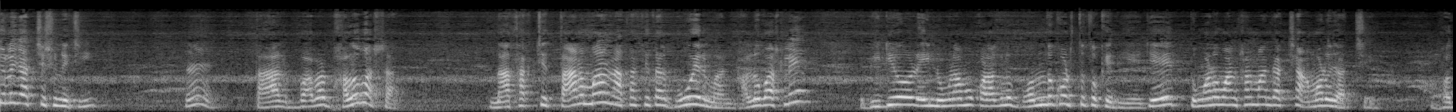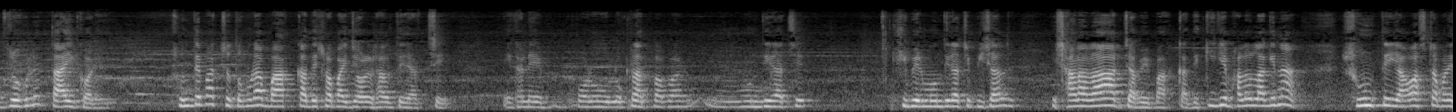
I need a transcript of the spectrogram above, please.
চলে যাচ্ছে শুনেছি হ্যাঁ? তার আবার ভালোবাসা। না থাকছে তার মান না থাকছে তার বউয়ের মান ভালোবাসলে ভিডিওর এই নোংরামো করাগুলো বন্ধ করতো তোকে দিয়ে, যে তোমারও মান সম্মান যাচ্ছে, আমারও যাচ্ছে। ভদ্র হলে তাই করে। শুনতে পাচ্ছ তোমরা? বাঘ কাঁধে সবাই জল ঢালতে যাচ্ছে। এখানে বড় লোকনাথ বাবার মন্দির আছে, শিবের মন্দির আছে বিশাল। সারা রাত যাবে কাঁধে। কী যে ভালো লাগে না? শুনতে এই আওয়াজটা মানে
